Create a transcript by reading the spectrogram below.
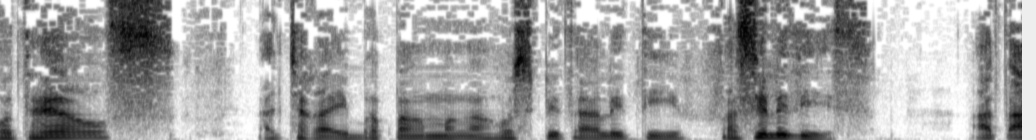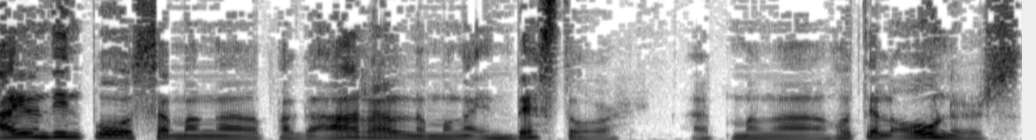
hotels at saka iba pang mga hospitality facilities. At ayon din po sa mga pag-aaral ng mga investor at mga hotel owners,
